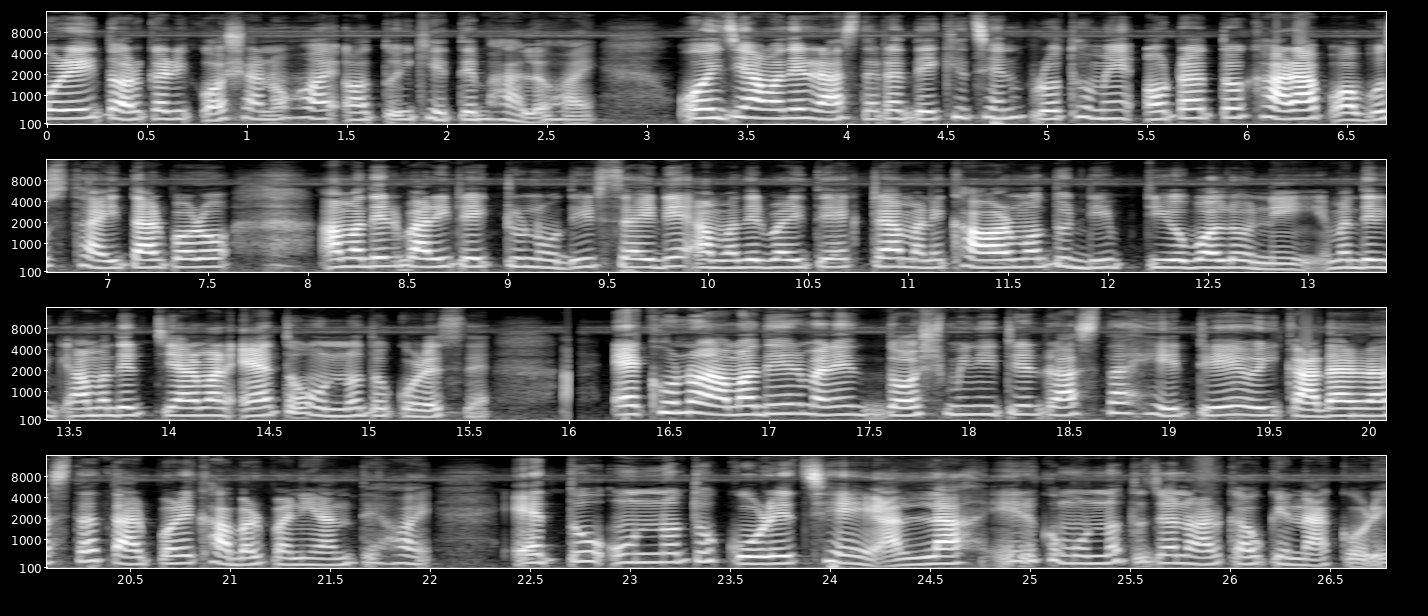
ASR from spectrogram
করেই তরকারি কষানো হয়, অতই খেতে ভালো হয়। ওই যে আমাদের রাস্তাটা দেখেছেন, প্রথমে ওটা তো খারাপ অবস্থায়, তারপরও আমাদের বাড়িটা একটু নদীর সাইডে, আমাদের বাড়িতে একটা মানে খাওয়ার মতো ডিপ টিউবওয়েলও নেই। আমাদের আমাদের চেয়ারম্যান এত উন্নত করেছে। এখনও আমাদের মানে দশ মিনিটের রাস্তা হেঁটে ওই কাদার রাস্তা, তারপরে খাবার পানি আনতে হয়। এত উন্নত করেছে, আল্লাহ। এরকম উন্নত যেন আর কাউকে না করে।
